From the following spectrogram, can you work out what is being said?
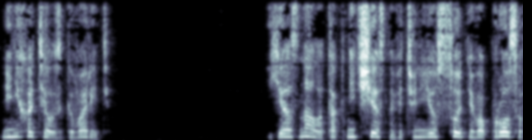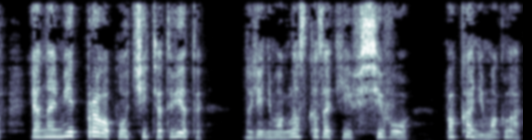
Мне не хотелось говорить. Я знала, так нечестно, ведь у нее сотни вопросов, и она имеет право получить ответы, но я не могла сказать ей всего, пока не могла.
